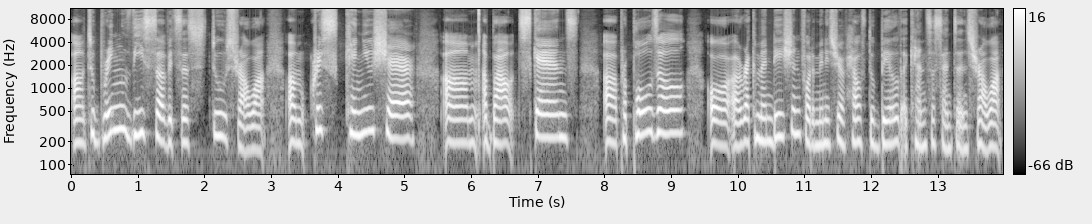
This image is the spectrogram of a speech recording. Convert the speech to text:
uh, to bring these services to Sarawak? Um, Chris, can you share um, about scans? A proposal or a recommendation for the Ministry of Health to build a cancer center in Sarawak.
